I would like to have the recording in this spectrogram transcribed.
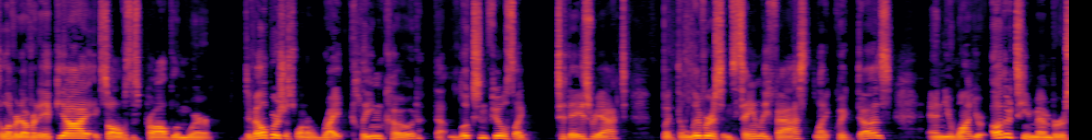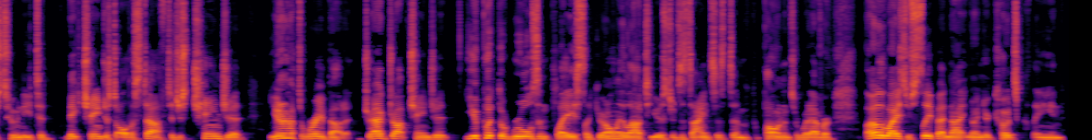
Delivered over an API, it solves this problem where developers just want to write clean code that looks and feels like today's React, but delivers insanely fast, like Qwik does. And you want your other team members who need to make changes to all the stuff to just change it. You don't have to worry about it. Drag, drop, change it. You put the rules in place, like you're only allowed to use your design system, components, or whatever. But otherwise, you sleep at night knowing your code's clean and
